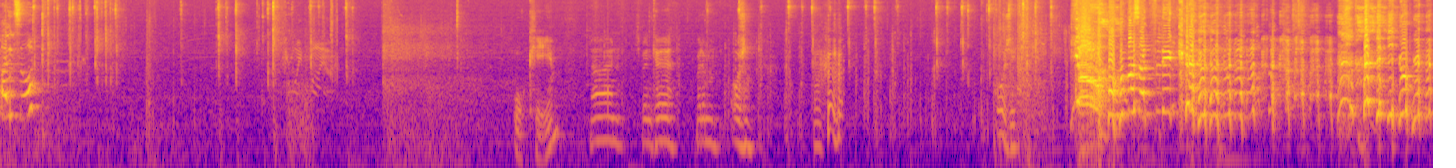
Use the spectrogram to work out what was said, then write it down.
Als ob. Okay. Nein, ich bin Kill mit dem Ocean. Oshi. Jo, was ein Flick! Junge!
